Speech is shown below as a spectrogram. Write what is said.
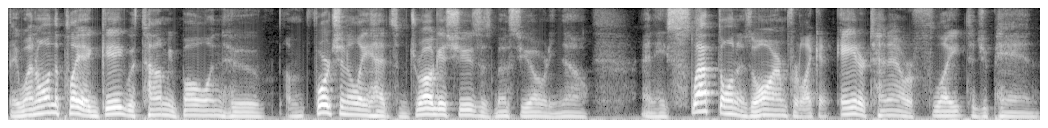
They went on to play a gig with Tommy Bolin, who unfortunately had some drug issues, as most of you already know. And he slept on his arm for like an eight or 10 hour flight to Japan.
